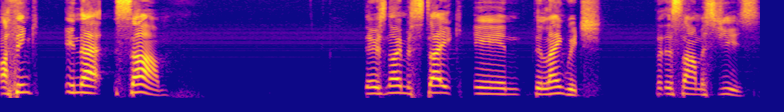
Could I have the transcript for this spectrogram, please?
I think in that psalm, there is no mistake in the language that the psalmist used.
